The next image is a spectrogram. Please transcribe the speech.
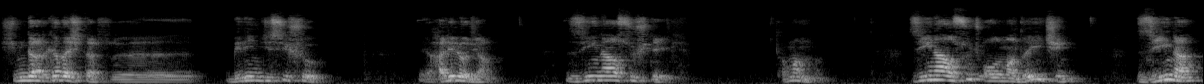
Şimdi arkadaşlar e, birincisi şu E, Halil hocam zina suç değil tamam mı? Zina suç olmadığı için zina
